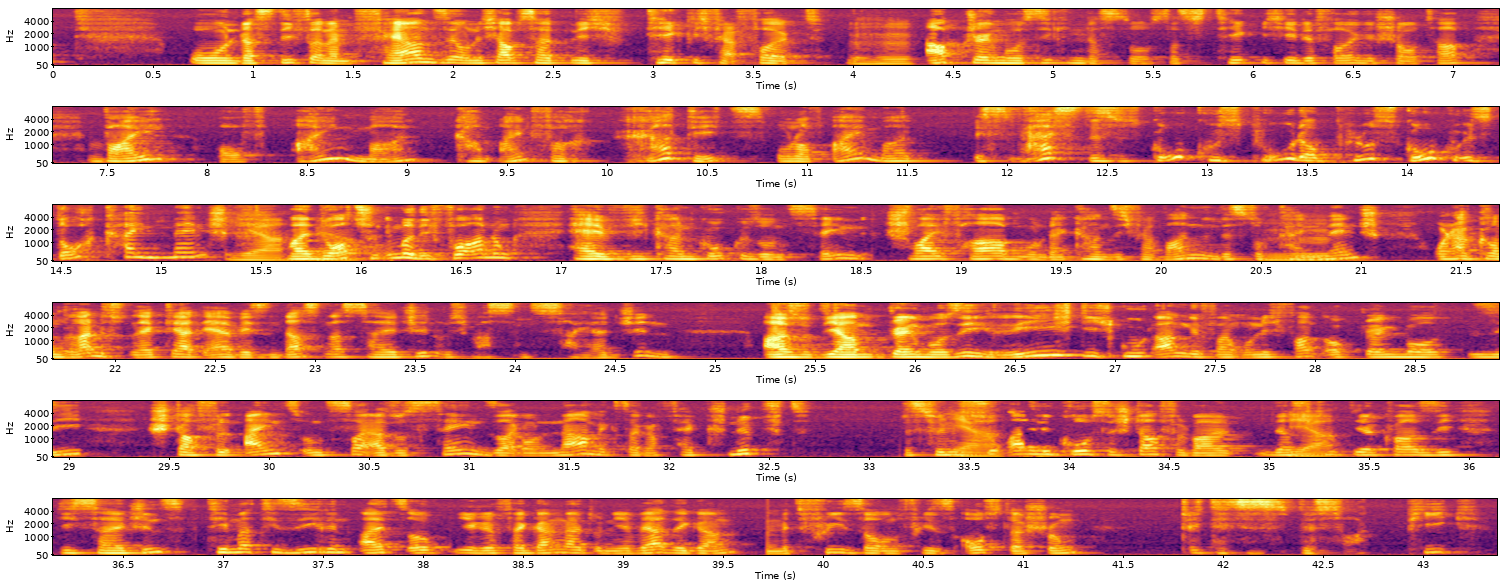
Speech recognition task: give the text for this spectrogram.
Und das lief dann im Fernsehen und ich habe es halt nicht täglich verfolgt. Mhm. Ab Dragon Ball Z ging das los, dass ich täglich jede Folge geschaut habe, weil auf einmal kam einfach Raditz und auf einmal ist was? Das ist Gokus Bruder plus Goku ist doch kein Mensch. Ja, weil du ja. hast schon immer die Vorahnung, hä, wie kann Goku so einen Saiyan-Schweif haben und er kann sich verwandeln, das ist doch Mhm. kein Mensch. Und dann kommt Raditz und erklärt, ja, wir sind das und das Saiyajin und ich, was ist ein Saiyajin? Also die haben Dragon Ball Z richtig gut angefangen und ich fand auch Dragon Ball Z Staffel 1 und 2, also Saiyan Saga und Namek Saga verknüpft. Das ist für mich Ja. so eine große Staffel, weil das Ja. tut ja quasi die Saiyajins thematisieren, als auch ihre Vergangenheit und ihr Werdegang mit Freezer und Freezers Auslöschung. Das, das, ist, das war Peak.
